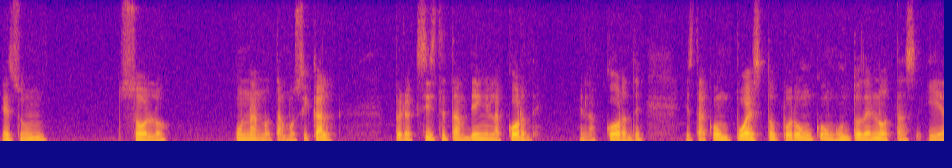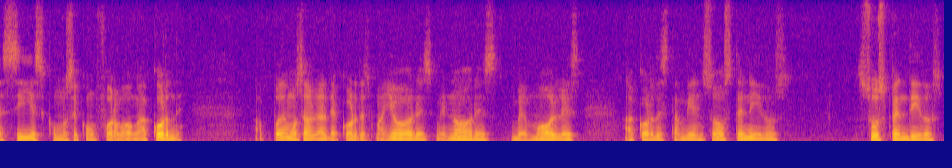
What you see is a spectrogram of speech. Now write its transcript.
es un solo una nota musical, pero existe también el acorde. El acorde está compuesto por un conjunto de notas y así es como se conforma un acorde. Ah, podemos hablar de acordes mayores, menores, bemoles, acordes también sostenidos, suspendidos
